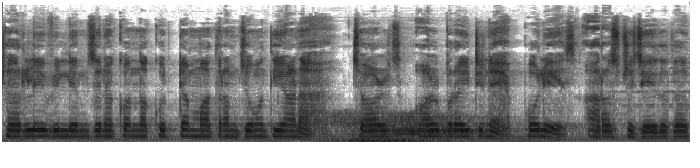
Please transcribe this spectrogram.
ഷെർലി വില്യംസിനെ കൊന്ന കുറ്റം മാത്രം ചുമത്തിയാണ് ചാൾസ് ഓൾബ്രൈറ്റിനെ പോലീസ് അറസ്റ്റ് ചെയ്തത്.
